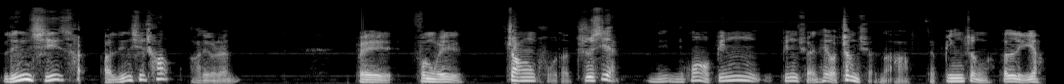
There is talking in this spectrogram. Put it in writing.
林奇昌啊，林奇昌啊，这个人被封为漳浦的知县。你你光有兵兵权，他有政权的啊，这兵政分离啊。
